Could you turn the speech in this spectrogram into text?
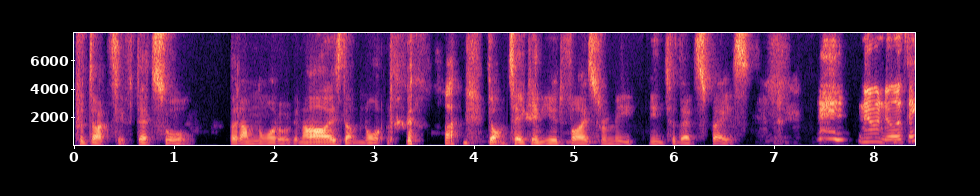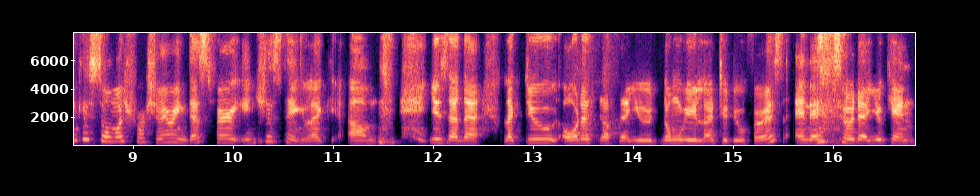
productive that's all. But i'm not organized. I'm not don't take any advice from me into that space no no thank you so much for sharing. That's very interesting. Like um you said that like do all the stuff that you don't really like to do first and then so that you can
